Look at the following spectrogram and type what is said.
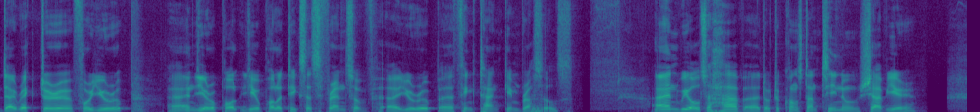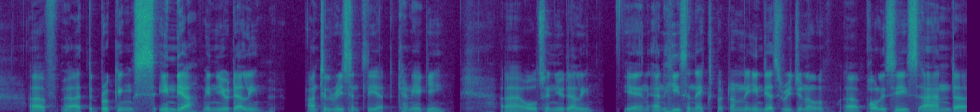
Director for Europe uh, and Europol Geopolitics as Friends of uh, Europe uh, think tank in Brussels. And we also have uh, Dr. Constantino Xavier uh, at the Brookings India in New Delhi, until recently at Carnegie, uh, also in New Delhi and he's an expert on India's regional uh, policies and uh,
